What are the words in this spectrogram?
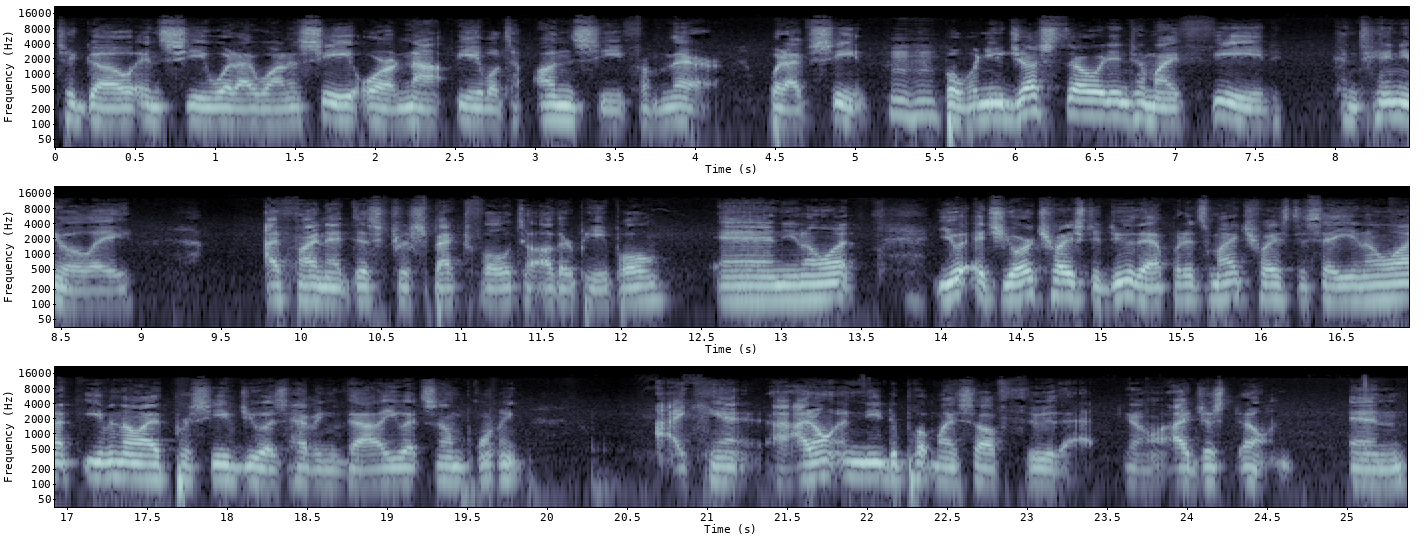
to go and see what I want to see or not be able to unsee from there what I've seen. Mm-hmm. But when you just throw it into my feed continually, I find that disrespectful to other people. And you know what? You it's your choice to do that, but it's my choice to say, you know what? Even though I perceived you as having value at some point, I can't. I don't need to put myself through that. You know, I just don't. And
